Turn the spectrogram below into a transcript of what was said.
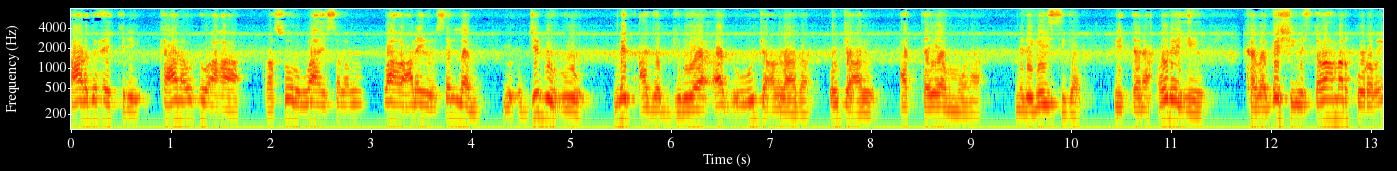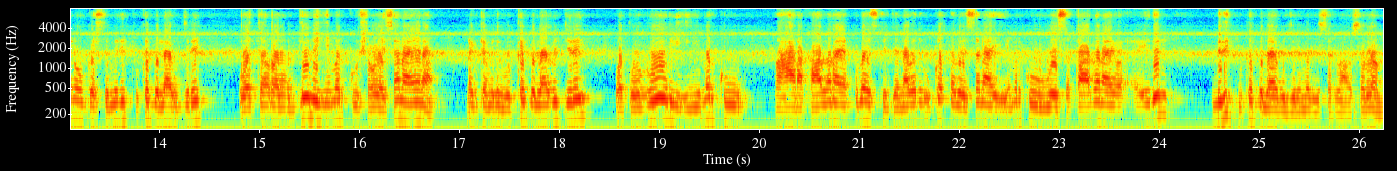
قال دحيتري كان أحوها رسول الله صلى الله عليه وسلم يعجبه مد عجب جرياء. وجعل هذا وجعل التيمون مدقيسك في تنعره كبا قشي يستواه مركو رمينه وقشت مدك وكب الله بجري وترجله مركو شغليسانا هنا. لك مدك وكب الله بجري وطهوره مركو فهار قادنا يقبس كجنابات وكب السنة مركو ويس قادنا يدل مدك وكب الله بجري صلى الله عليه وسلم.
